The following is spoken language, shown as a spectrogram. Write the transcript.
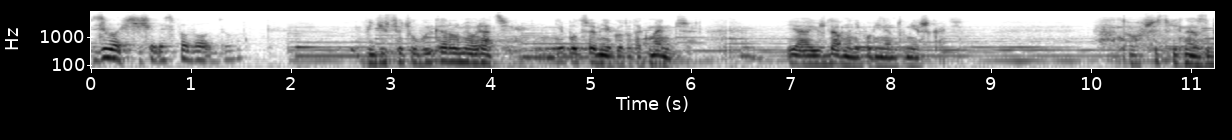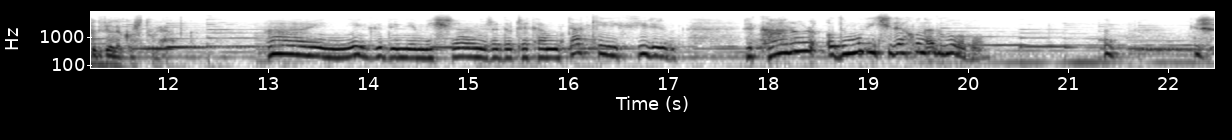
Złości się bez powodu. Widzisz, ciociu, wuj Karol miał rację. Niepotrzebnie go to tak męczy. Ja już dawno nie powinienem tu mieszkać. To wszystkich nas zbyt wiele kosztuje. Aj, nigdy nie myślałam, że doczekam takiej chwili, żeby, że Karol odmówi ci dachu nad głową. Wiesz,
